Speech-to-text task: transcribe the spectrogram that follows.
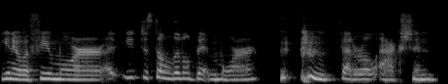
you know a few more uh, just a little bit more federal action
